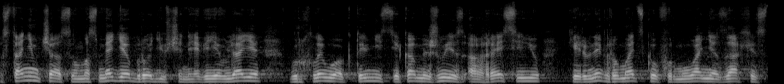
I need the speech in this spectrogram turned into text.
Останнім часом мас-медіа Бродівщини виявляє бурхливу активність, яка межує з агресією. Керівник громадського формування Захист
